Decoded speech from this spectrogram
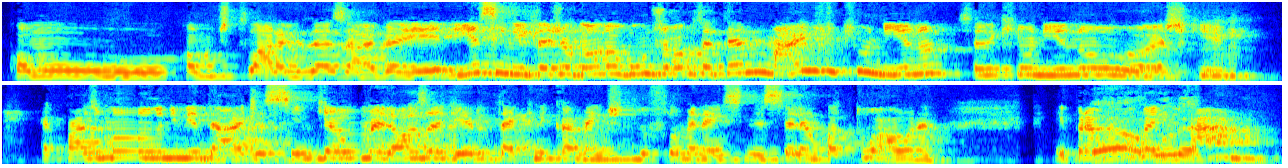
como, como titular ali da zaga. E, e assim, ele está jogando alguns jogos até mais do que o Nino, sendo que o Nino, acho que é quase uma unanimidade, assim, que é o melhor zagueiro tecnicamente do Fluminense nesse elenco atual, né? E para é, aproveitar.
